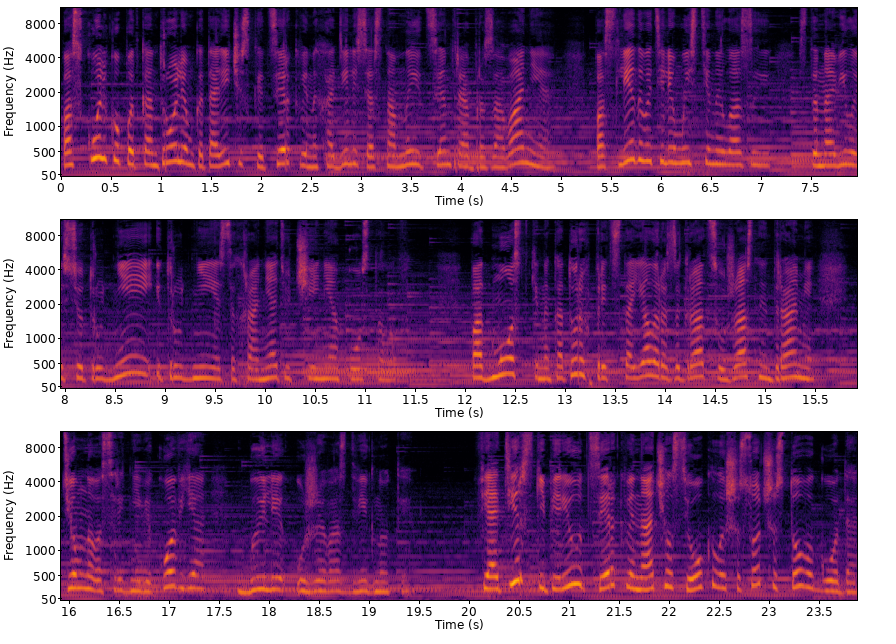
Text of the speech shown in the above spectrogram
Поскольку под контролем католической церкви находились основные центры образования, последователям истинной лозы становилось все труднее и труднее сохранять учение апостолов. Подмостки, на которых предстояло разыграться ужасной драме темного средневековья, были уже воздвигнуты. Феотирский период церкви начался около 606 года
